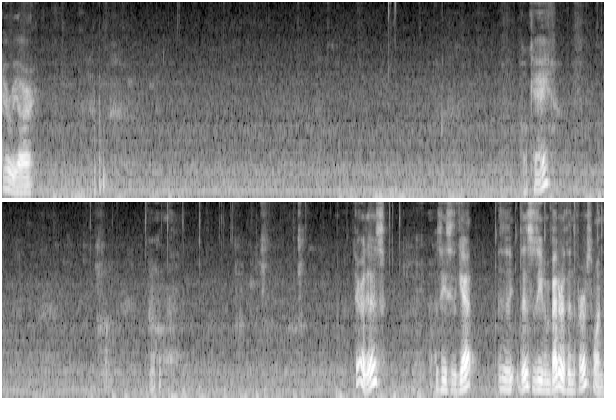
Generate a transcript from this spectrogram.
Here we are. Okay. Oh. There it is. That was easy to get. This is even better than the first one.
